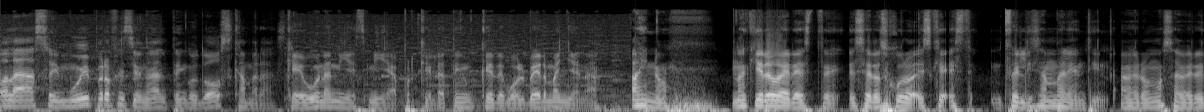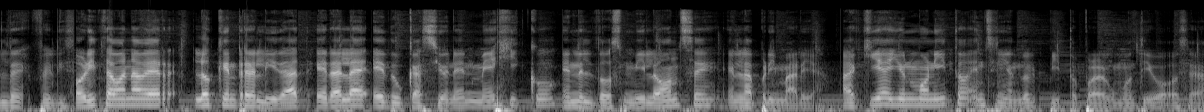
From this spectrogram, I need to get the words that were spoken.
Hola, soy muy profesional, tengo dos cámaras, que una ni es mía porque la tengo que devolver mañana. Ay no, no quiero ver este, se los juro, es que este, Feliz San Valentín. A ver, vamos a ver el de Feliz. Ahorita van a ver lo que en realidad era la educación en México en el 2011 en la primaria. Aquí hay un monito enseñando el pito por algún motivo, o sea,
